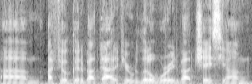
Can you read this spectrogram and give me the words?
Um, I feel good about that. If you're a little worried about Chase Young,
